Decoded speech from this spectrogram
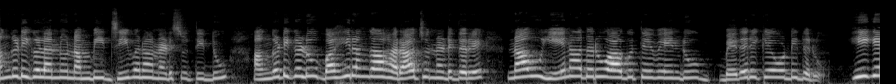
ಅಂಗಡಿಗಳನ್ನು ನಂಬಿ ಜೀವನ ನಡೆಸುತ್ತಿದ್ದು, ಅಂಗಡಿಗಳು ಬಹಿರಂಗ ಹರಾಜು ನಡೆದರೆ ನಾವು ಏನಾದರೂ ಆಗುತ್ತೇವೆ ಎಂದು ಬೆದರಿಕೆ ಒಡ್ಡಿದರು. ಹೀಗೆ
